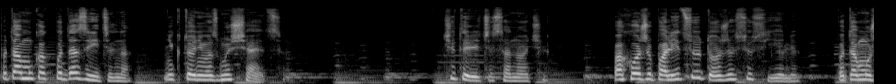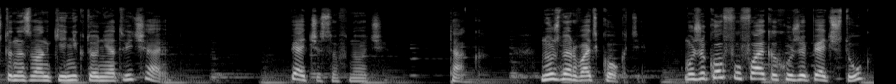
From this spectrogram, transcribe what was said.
потому как подозрительно. Никто не возмущается. Четыре часа ночи. Похоже, полицию тоже все съели, потому что на звонки никто не отвечает. Пять часов ночи. Так, нужно рвать когти. Мужиков в фуфайках уже пять штук.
